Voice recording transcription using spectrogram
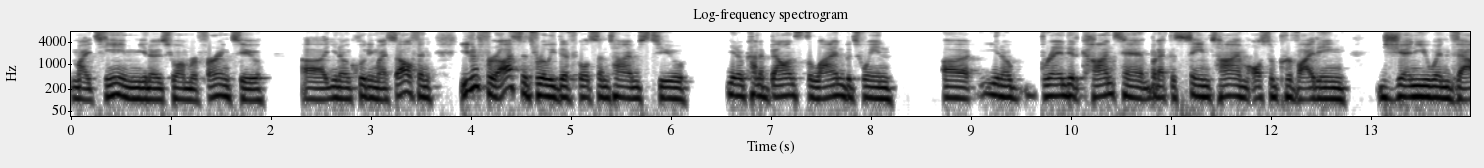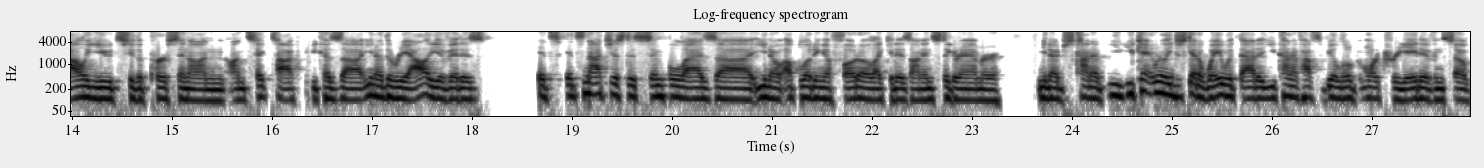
my team, you know, is who I'm referring to, uh, you know, including myself. And even for us, it's really difficult sometimes to, you know, kind of balance the line between, uh, you know, branded content, but at the same time also providing genuine value to the person on on TikTok because uh, you know the reality of it is it's it's not just as simple as uh, you know uploading a photo like it is on Instagram or you know just kind of you, you can't really just get away with that. You kind of have to be a little bit more creative. And so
